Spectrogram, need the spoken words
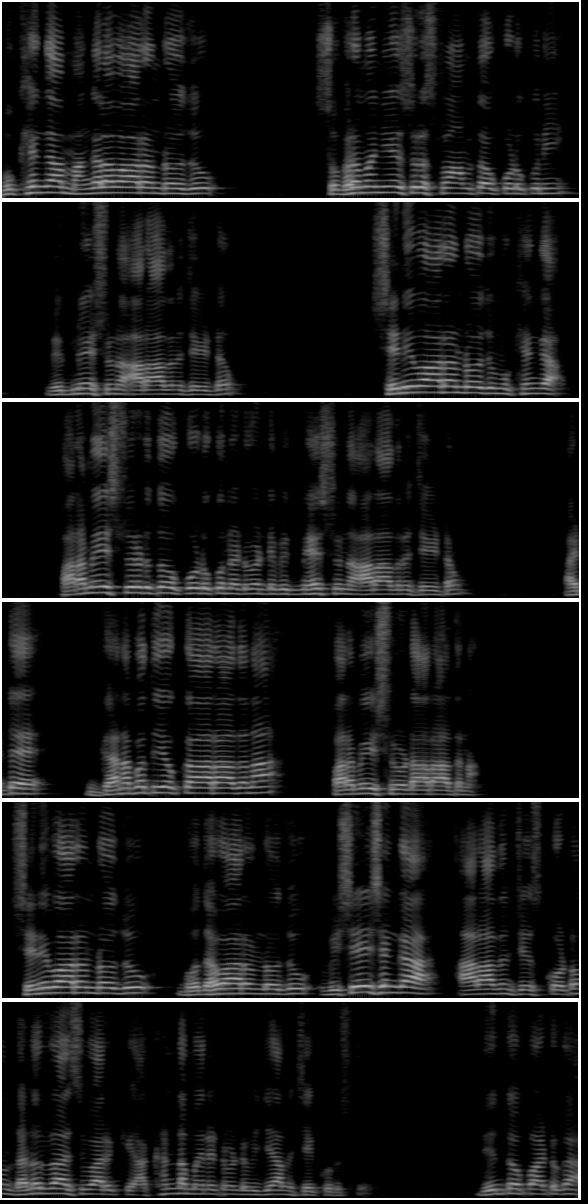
ముఖ్యంగా మంగళవారం రోజు సుబ్రహ్మణ్యేశ్వర స్వామితో కొడుకుని విఘ్నేశ్వరుని ఆరాధన చేయటం. శనివారం రోజు ముఖ్యంగా పరమేశ్వరుడితో కూడుకున్నటువంటి విఘ్నేశ్వరుని ఆరాధన చేయటం. అంటే గణపతి యొక్క ఆరాధన పరమేశ్వరుడు ఆరాధన. శనివారం రోజు బుధవారం రోజు విశేషంగా ఆరాధన చేసుకోవటం ధనుర్రాశి వారికి అఖండమైనటువంటి విజయాలను చేకూరుస్తుంది. దీంతో పాటుగా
